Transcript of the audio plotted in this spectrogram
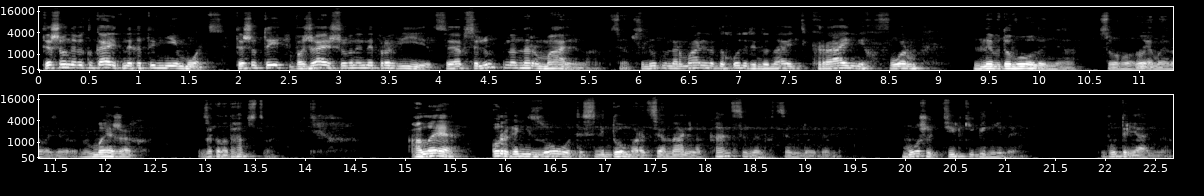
Те, що вони викликають негативні емоції, те, що ти вважаєш, що вони не праві, це абсолютно нормально. Це абсолютно нормально доходити до навіть крайніх форм невдоволення свого, ну я маю на увазі, в межах законодавства. Але організовувати свідомо раціонально канцелинг цим людям можуть тільки гніди. Тут реально.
